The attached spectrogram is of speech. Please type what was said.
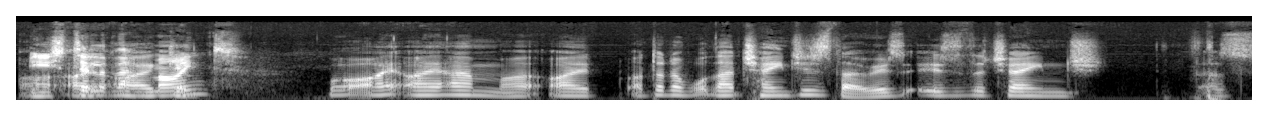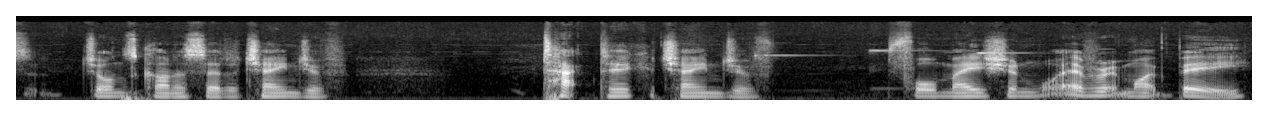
are you I- still of that I mind? Well, I, I am. I, I I don't know what that change is though. Is is the change, as John's kind of said, a change of tactic, a change of formation, whatever it might be.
